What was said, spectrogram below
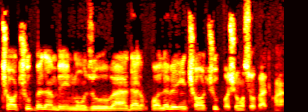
چارچوب بدم به این موضوع و در قالب این چارچوب با شما صحبت کنم.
